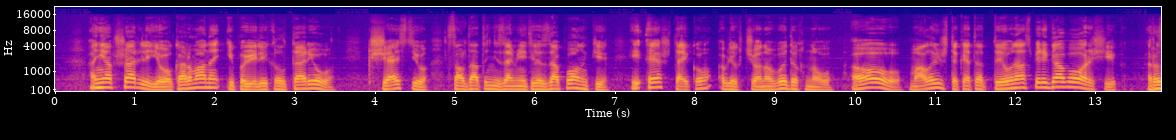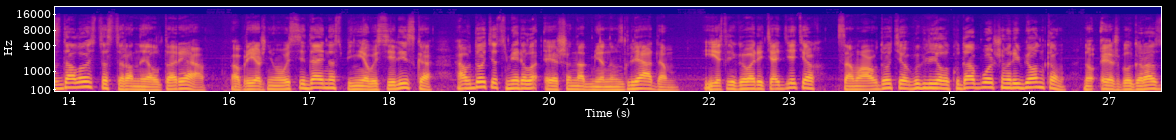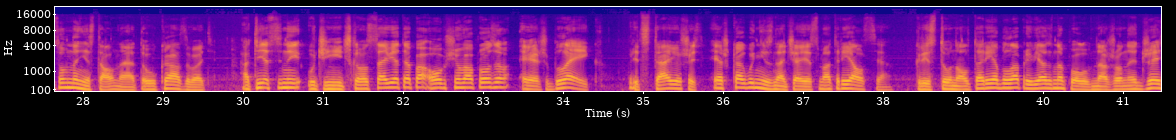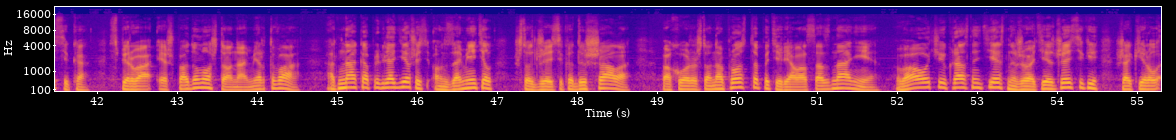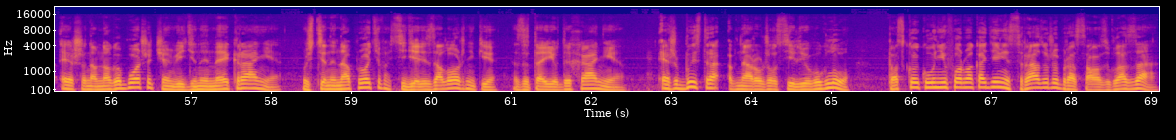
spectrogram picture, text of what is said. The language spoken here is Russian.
Они обшарили его карманы и повели к алтарю. К счастью, солдаты не заметили запонки, и Эш тайком облегченно выдохнул. «Оу, малыш, так это ты у нас переговорщик!» Раздалось со стороны алтаря. По-прежнему восседая на спине Василиска, Авдотья смерила Эша надменным взглядом. Если говорить о детях, сама Авдотья выглядела куда большим ребенком, но Эш благоразумно не стал на это указывать. Ответственный ученического совета по общим вопросам Эш Блейк. Представившись, Эш как бы незначай смотрелся. К кресту на алтаре была привязана полуобнаженная Джессика. Сперва Эш подумал, что она мертва, Однако, приглядевшись, он заметил, что Джессика дышала. Похоже, что она просто потеряла сознание. Воочию красный текст на животе Джессики шокировал Эша намного больше, чем виденный на экране. У стены напротив сидели заложники, затаив дыхание. Эш быстро обнаружил Силью в углу, поскольку униформа Академии сразу же бросалась в глаза.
